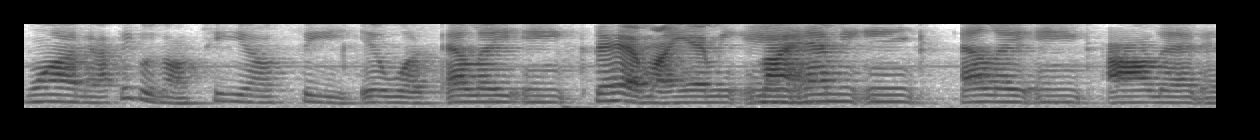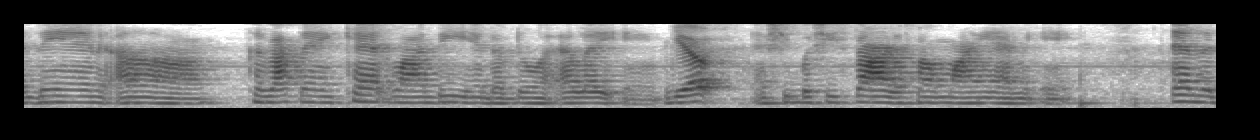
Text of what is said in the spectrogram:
one, and I think it was on TLC. It was L.A. Ink, They have Miami in. Miami Ink, L.A. Ink, all that, and then um, cause I think Kat Von D ended up doing L.A. Ink Yep. and she but she started from Miami Ink. And the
